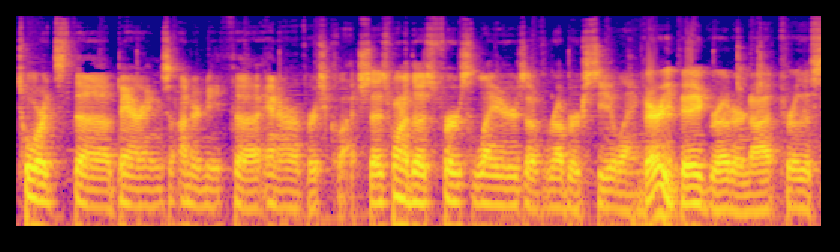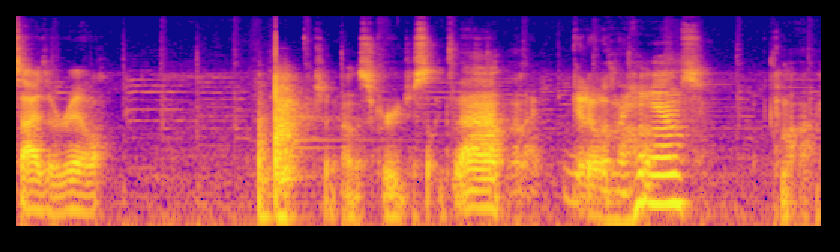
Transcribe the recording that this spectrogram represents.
towards the bearings underneath the anti-reverse clutch. So one of those first layers of rubber sealing. Very big rotor nut for this size of reel. Should unscrew just like that, and I get it with my hands. Come on,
